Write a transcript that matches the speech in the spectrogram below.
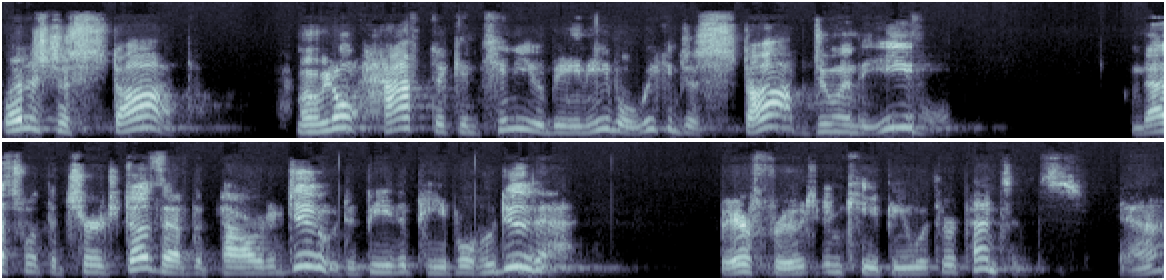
Let us just stop. I mean, we don't have to continue being evil. We can just stop doing the evil. And that's what the church does have the power to do, to be the people who do that. Bear fruit in keeping with repentance. Yeah?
